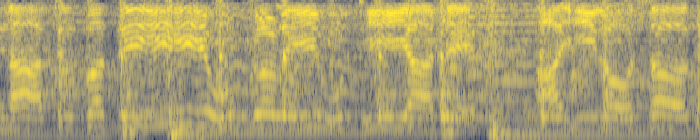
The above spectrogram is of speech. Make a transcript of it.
નાથ બધી ઉકળી ઉઠી આજે આહીરો રે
